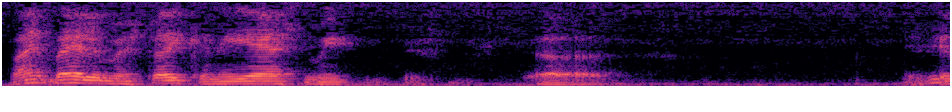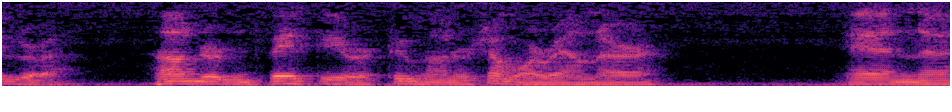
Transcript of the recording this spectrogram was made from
if I ain't badly mistaken, he asked me, uh, it was a hundred and fifty or two hundred, somewhere around there. And uh,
